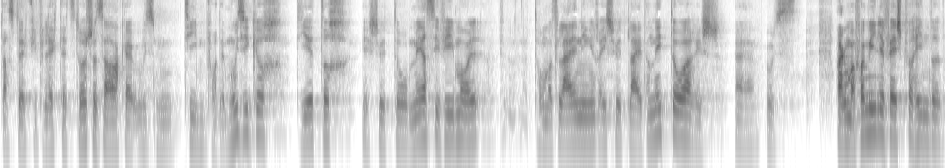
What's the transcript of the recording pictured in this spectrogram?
das darf ich vielleicht jetzt schon sagen, aus dem Team der Musiker. Dieter ist heute da. Merci vielmals. Thomas Leininger ist heute leider nicht da. Er ist äh, aus, wegen einem Familienfest verhindert.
